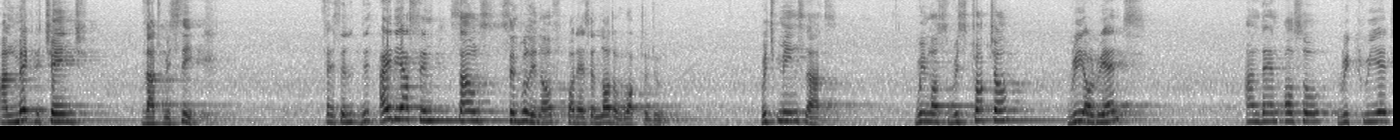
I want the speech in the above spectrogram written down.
and make the change that we seek, the idea sim, sounds simple enough, but there's a lot of work to do. Which means that we must restructure, reorient, and then also recreate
